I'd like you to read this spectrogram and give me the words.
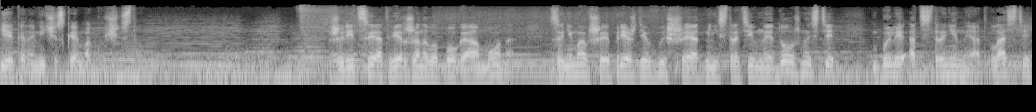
и экономическое могущество. Жрецы отверженного бога Амона, занимавшие прежде высшие административные должности, были отстранены от власти,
